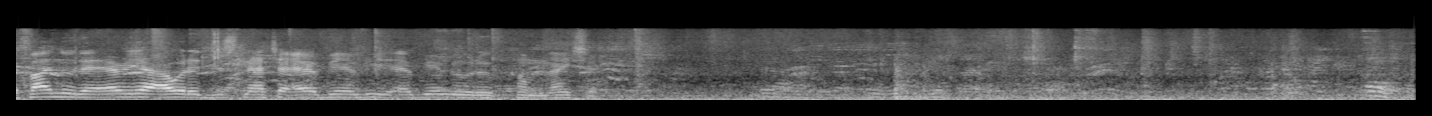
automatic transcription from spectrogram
if I knew the area, I would have just snatched an Airbnb. Airbnb would have come nicer. oh.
